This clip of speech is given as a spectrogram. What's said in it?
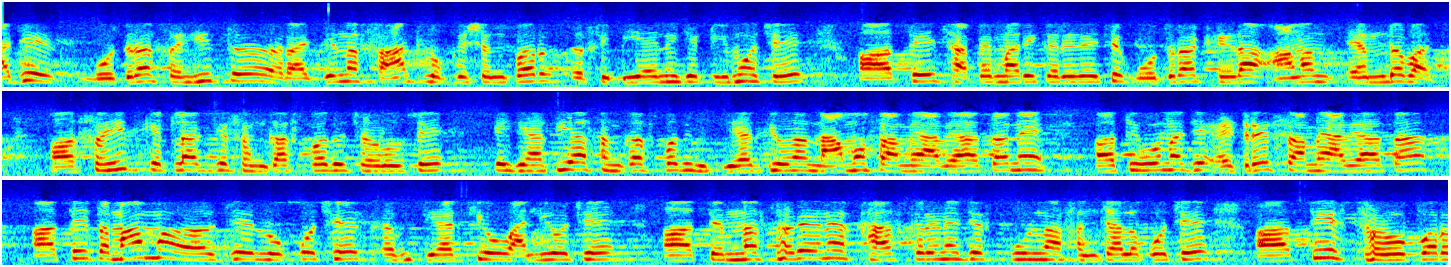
આજે ગોધરા સહિત રાજ્યના સાત લોકેશન પર સીબીઆઈની જે ટીમો છે તે છાપેમારી કરી રહી છે. ગોધરા, ખેડા, આણંદ અમદાવાદ સહિત કેટલાક જે શંકાસ્પદ સ્થળો છે કે જ્યાંથી આ શંકાસ્પદ વિદ્યાર્થીઓના નામો સામે આવ્યા હતા અને તેઓના જે એડ્રેસ સામે આવ્યા હતા તે તમામ જે લોકો છે, વિદ્યાર્થીઓ, વાલીઓ છે તેમના સ્થળે અને ખાસ કરીને જે સ્કૂલના સંચાલકો છે તે સ્થળો પર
